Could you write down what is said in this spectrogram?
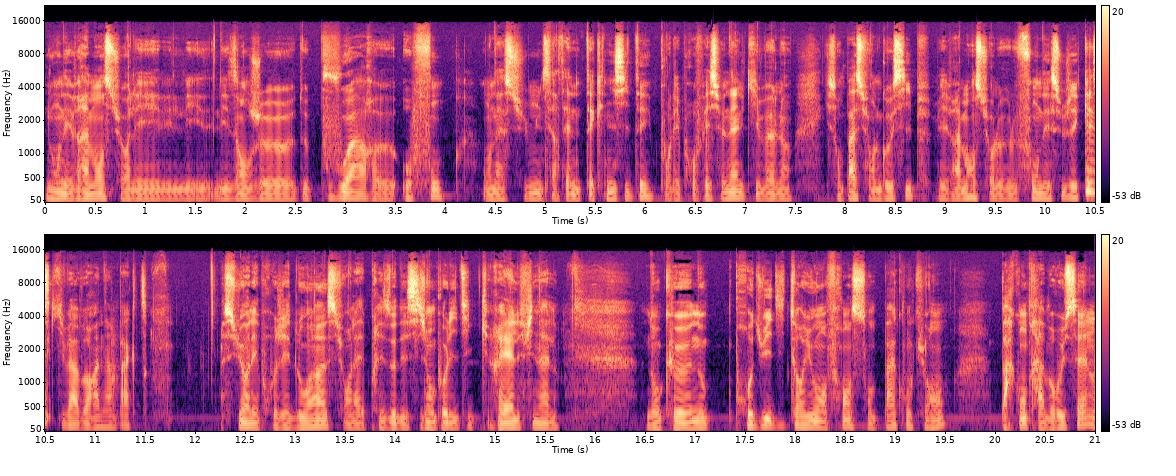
nous, on est vraiment sur les, les enjeux de pouvoir au fond on assume une certaine technicité pour les professionnels qui veulent, qui sont pas sur le gossip, mais vraiment sur le, fond des sujets. Qu'est-ce mm. qui va avoir un impact sur les projets de loi, sur la prise de décision politique réelle finale? Donc euh, nos produits éditoriaux en France sont pas concurrents. Par contre, à Bruxelles,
